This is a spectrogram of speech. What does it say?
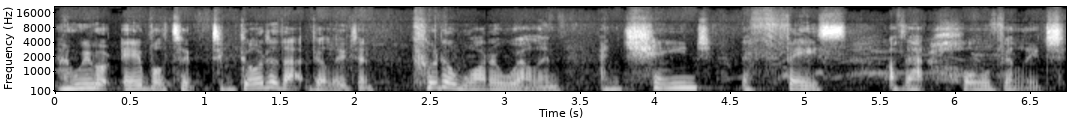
And we were able to, to go to that village and put a water well in and change the face of that whole village.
